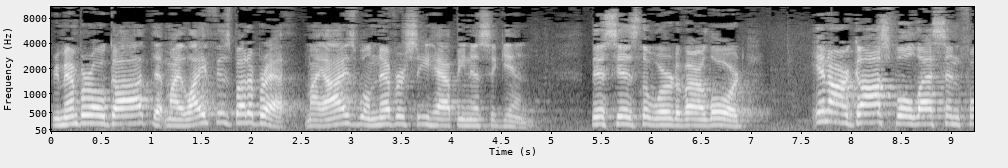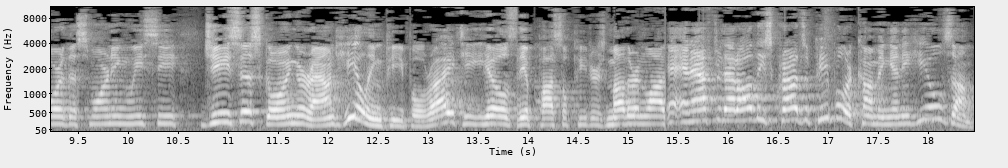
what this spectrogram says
Remember, O God, that my life is but a breath. My eyes will never see happiness again. This is the word of our Lord. In our gospel lesson for this morning, we see Jesus going around healing people, right? He heals the Apostle Peter's mother in law. And after that, all these crowds of people are coming and he heals them.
